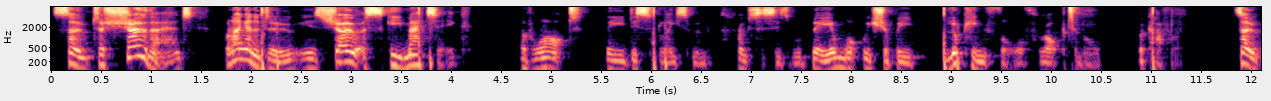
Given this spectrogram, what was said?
So, to show that, what I'm going to do is show a schematic of what the displacement processes will be and what we should be looking for for optimal recovery. So,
